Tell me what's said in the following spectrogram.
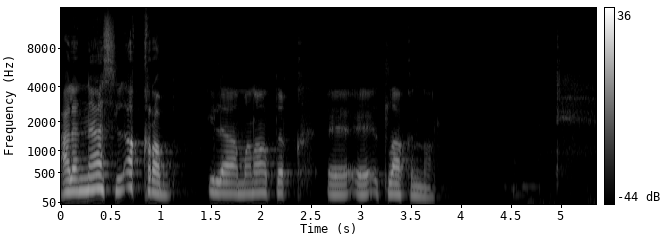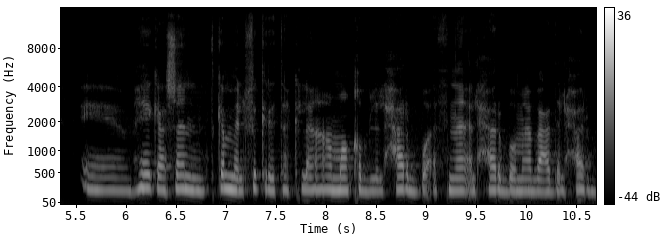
على الناس الأقرب إلى مناطق آه، إطلاق النار. هيك عشان تكمل فكرتك لما قبل الحرب وأثناء الحرب وما بعد الحرب.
